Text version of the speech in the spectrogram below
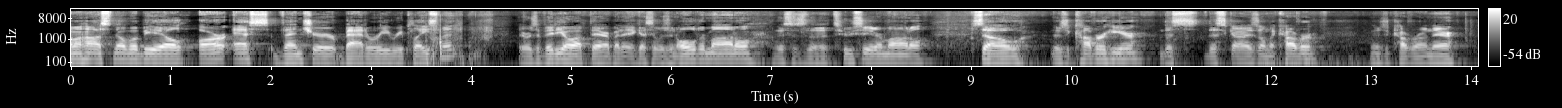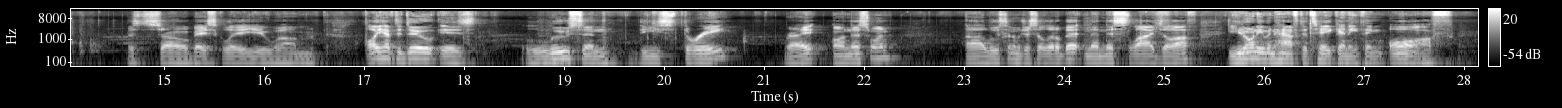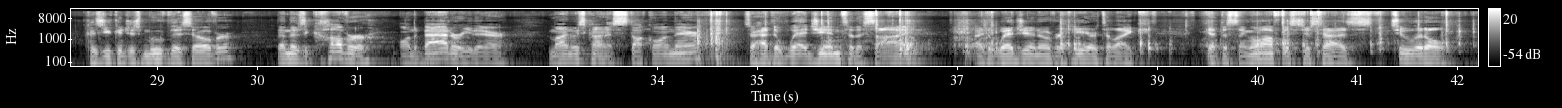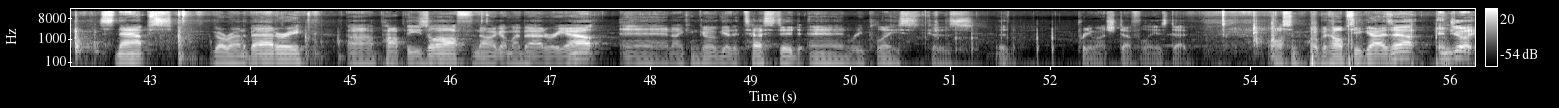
Yamaha Snowmobile RS Venture battery replacement. There was a video up there, but I guess it was an older model. This is the two-seater model. So there's a cover here. This this guy's on the cover. There's a cover on there. So basically you, um, all you have to do is loosen these three, right, on this one. Uh, loosen them just a little bit, and then this slides off. You don't even have to take anything off because you can just move this over. Then there's a cover on the battery there Mine was kind of stuck on there. So I had to wedge in to the side. I had to wedge in over here to like get this thing off. This just has two little snaps, go around the battery, uh, pop these off. Now I got my battery out and I can go get it tested and replaced because it pretty much definitely is dead. Awesome. Hope it helps you guys out. Enjoy.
